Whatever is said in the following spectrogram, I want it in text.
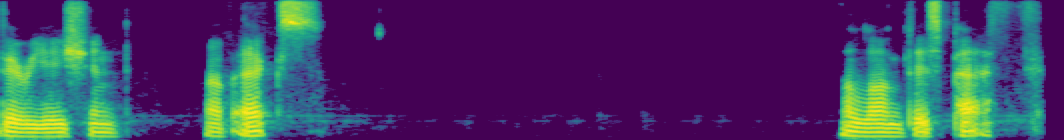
variation of x along this path.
